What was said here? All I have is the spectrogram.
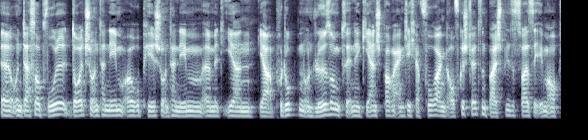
Äh, und das, obwohl deutsche Unternehmen, europäische Unternehmen äh, mit ihren ja, Produkten und Lösungen zur Energieeinsparung eigentlich hervorragend aufgestellt sind. Beispielsweise eben auch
